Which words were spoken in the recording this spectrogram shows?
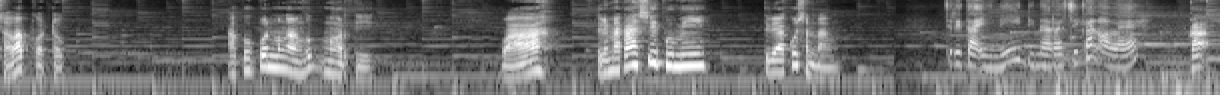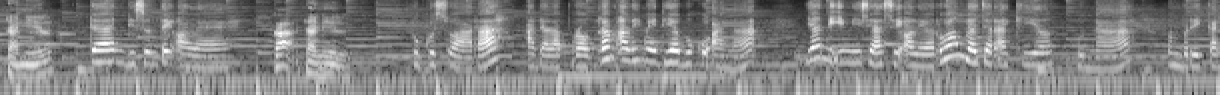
Jawab kodok. Aku pun mengangguk mengerti. Wah, terima kasih Bumi. Teriaku senang. Cerita ini dinarasikan oleh Kak Daniel dan disunting oleh Kak Daniel. Buku Suara adalah program alih media buku anak yang diinisiasi oleh Ruang Belajar Akil guna memberikan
